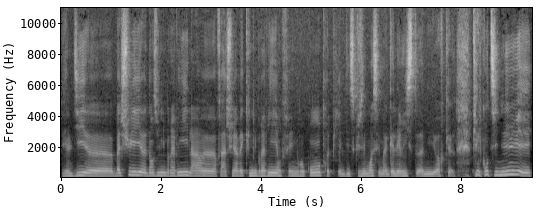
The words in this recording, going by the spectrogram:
elle dit bah, Je suis dans une librairie, là, enfin, je suis avec une librairie, on fait une rencontre. Et puis elle dit Excusez-moi, c'est ma galériste à New York. Puis elle continue et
